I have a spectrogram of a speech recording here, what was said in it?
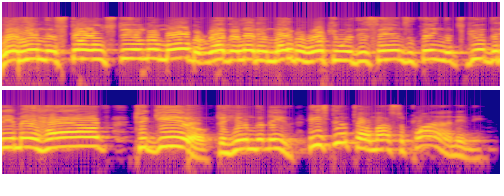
Let him that stole steal no more, but rather let him labor working with his hands a thing that's good that he may have to give to him that needs. He's still talking about supplying, isn't he?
